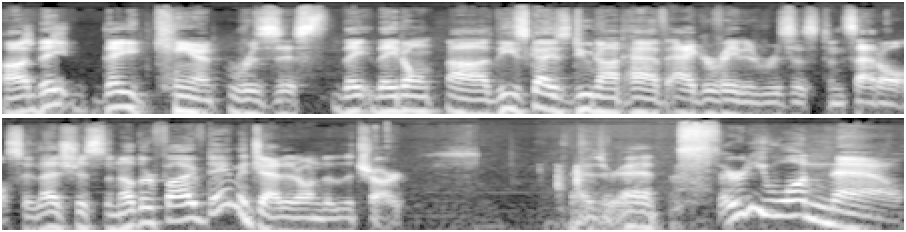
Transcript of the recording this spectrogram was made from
Uh, they they can't resist. They they don't. Uh, these guys do not have aggravated resistance at all. So that's just another five damage added onto the chart. guys are at thirty one now.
